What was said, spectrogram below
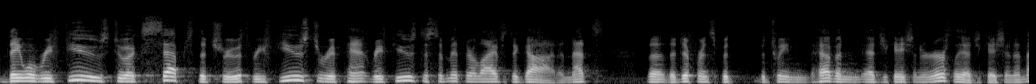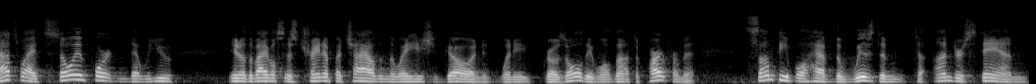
They will refuse to accept the truth, refuse to repent, refuse to submit their lives to God. And that's the, the difference be, between heaven education and earthly education. And that's why it's so important that you, you know, the Bible says, train up a child in the way he should go, and when he grows old, he will not depart from it. Some people have the wisdom to understand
